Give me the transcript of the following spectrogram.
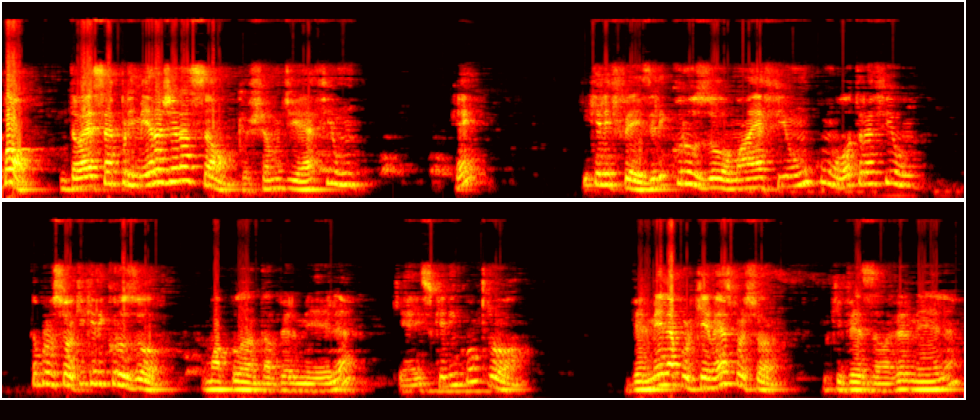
Bom, então essa é a primeira geração, que eu chamo de F1. Ok? O que, que ele fez? Ele cruzou uma F1 com outra F1. Então, professor, o que, que ele cruzou? Uma planta vermelha que é isso que ele encontrou. Vermelha por quê mesmo, professor? Porque Vzão é vermelha.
